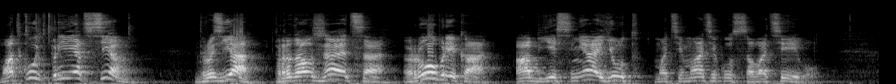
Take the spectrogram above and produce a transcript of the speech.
Маткульт, привет всем! Друзья, продолжается рубрика «Объясняют математику Саватееву».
